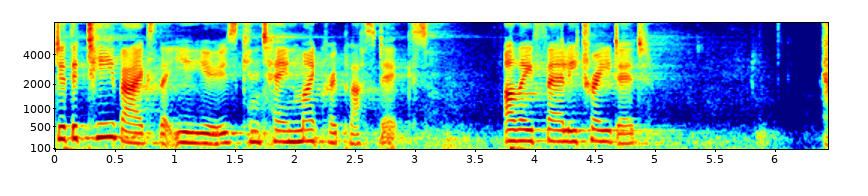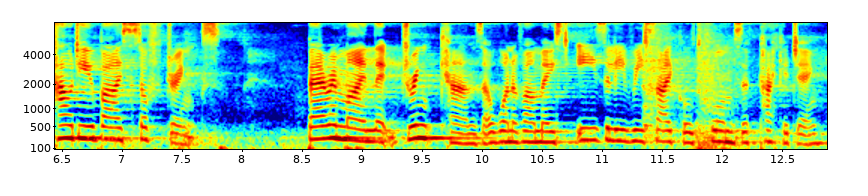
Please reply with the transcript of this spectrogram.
Do the tea bags that you use contain microplastics? Are they fairly traded? How do you buy soft drinks? Bear in mind that drink cans are one of our most easily recycled forms of packaging.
